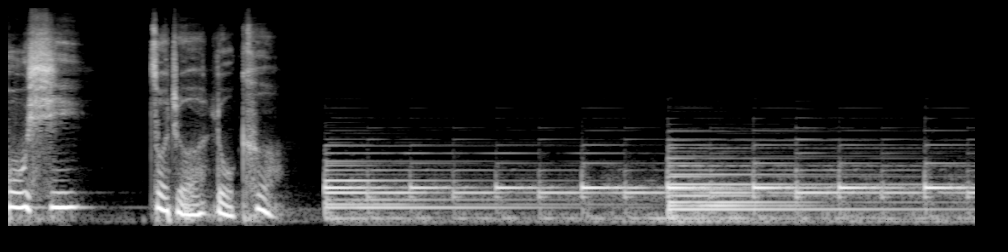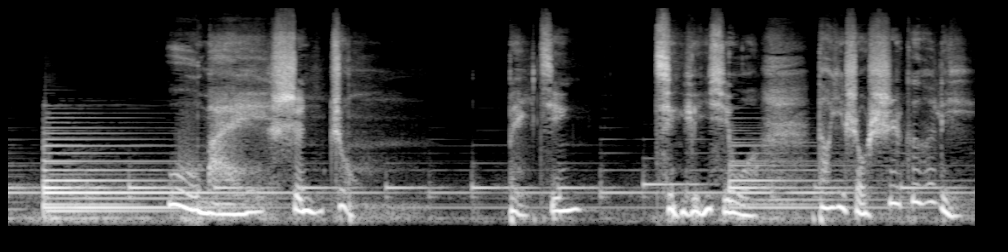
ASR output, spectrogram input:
呼吸，作者鲁克。雾霾深重，北京，请允许我到一首诗歌里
